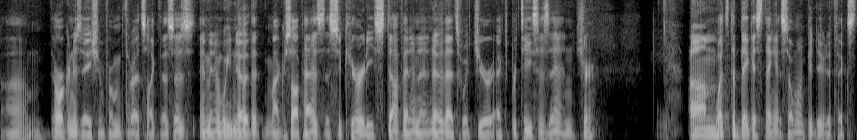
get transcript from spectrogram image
um, their organization from threats like this? As I mean, and we know that Microsoft has the security stuff in it, and I know that's what your expertise is in. Sure. Um, What's the biggest thing that someone could do to fix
